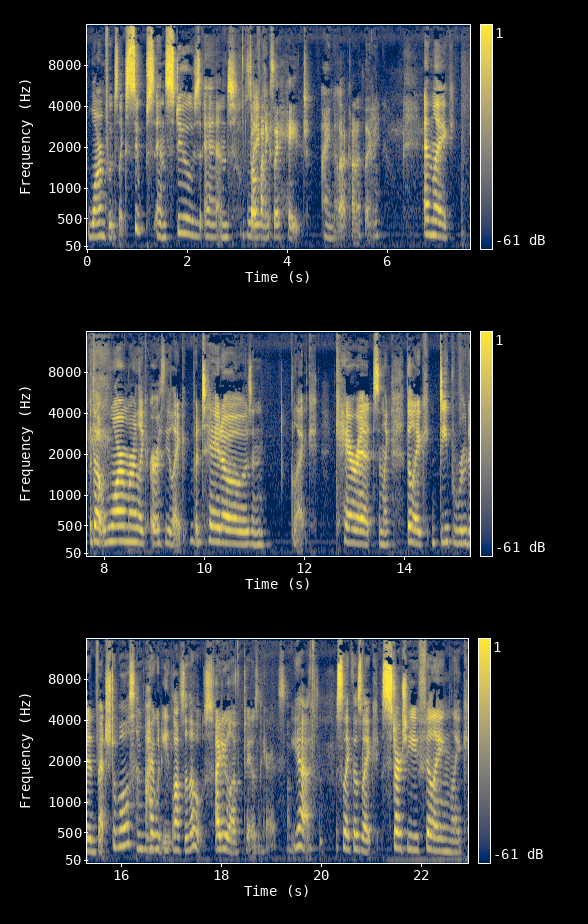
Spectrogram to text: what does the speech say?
warm foods like soups and stews and So like, funny because I hate I know that kind of thing. and like the warmer like earthy like potatoes and like carrots and like the like deep rooted vegetables mm-hmm. i would eat lots of those I do love potatoes and carrots. so. yeah so like those like starchy filling like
